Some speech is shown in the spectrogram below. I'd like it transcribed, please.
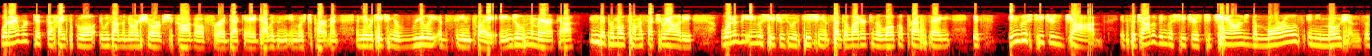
When I worked at the high school, it was on the North Shore of Chicago for a decade. I was in the English department, and they were teaching a really obscene play, "Angels in America," that promotes homosexuality. One of the English teachers who was teaching it sent a letter to the local press saying, "It's English teachers' job." It's the job of English teachers to challenge the morals and emotions of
